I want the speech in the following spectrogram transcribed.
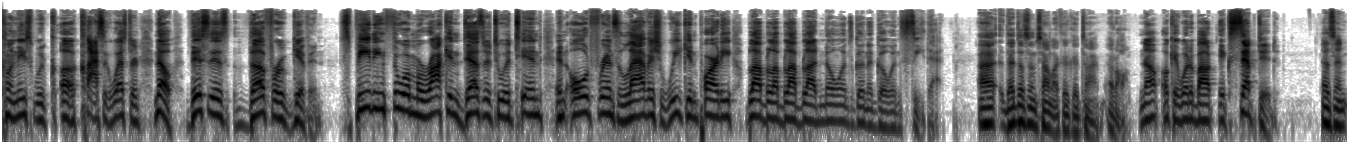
Clint Eastwood uh, classic western. No, this is The Forgiven. Speeding through a Moroccan desert to attend an old friend's lavish weekend party. Blah blah blah blah. No one's gonna go and see that. Uh, that doesn't sound like a good time at all. No. Okay. What about Accepted? As an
